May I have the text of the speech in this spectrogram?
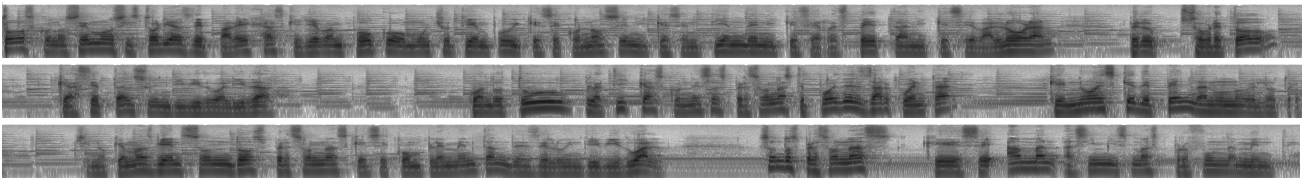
Todos conocemos historias de parejas que llevan poco o mucho tiempo y que se conocen y que se entienden y que se respetan y que se valoran, pero sobre todo que aceptan su individualidad. Cuando tú platicas con esas personas te puedes dar cuenta que no es que dependan uno del otro, sino que más bien son dos personas que se complementan desde lo individual. Son dos personas que se aman a sí mismas profundamente.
